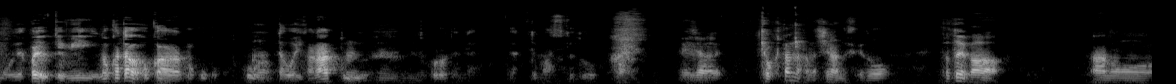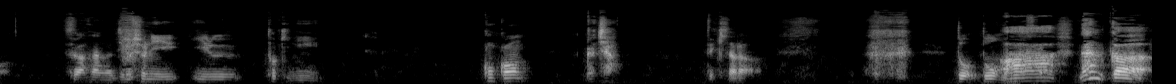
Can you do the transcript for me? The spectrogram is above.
もうやっぱり受け身の方は他の方方行った方がいいかなというところでね、やってますけど。はい。え、じゃあ、極端な話なんですけど、例えば、あの、菅さんが事務所にいる時に、コンコン、ガチャって来たら、どう、どう思いますか？ああ、なんか、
